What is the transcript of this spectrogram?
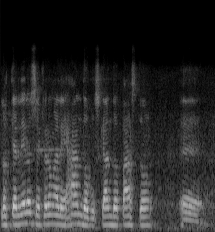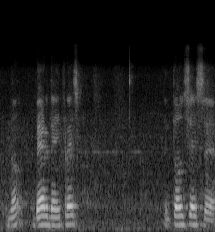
los terneros se fueron alejando buscando pasto eh, ¿no? verde y fresco. Entonces, eh,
